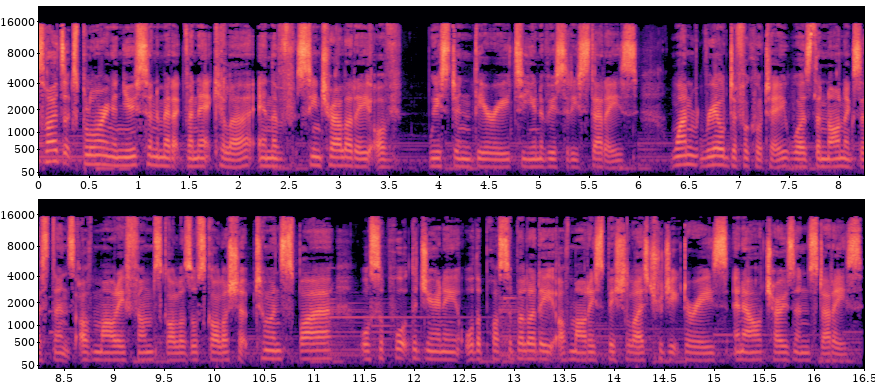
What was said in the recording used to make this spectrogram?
Besides exploring a new cinematic vernacular and the centrality of Western theory to university studies, one real difficulty was the non existence of Māori film scholars or scholarship to inspire or support the journey or the possibility of Māori specialised trajectories in our chosen studies.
